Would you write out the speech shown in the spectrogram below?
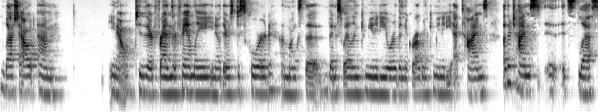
lash out. Um, you know, to their friends or family. You know, there's discord amongst the Venezuelan community or the Nicaraguan community at times. Other times it's less.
